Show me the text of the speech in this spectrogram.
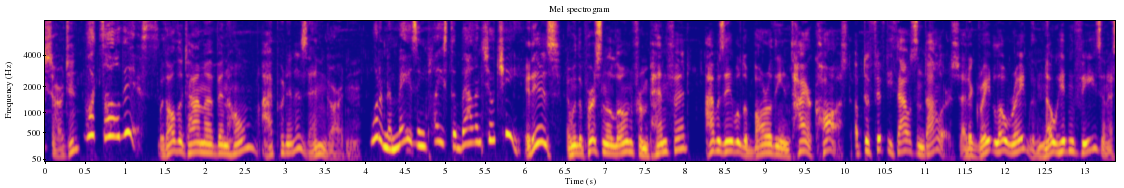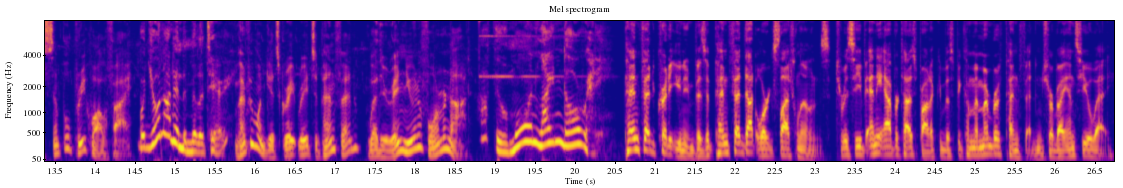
Sergeant. what's all this? With all the time I've been home, I put in a Zen garden. What an amazing place to balance your chi. It is. And with a personal loan from PenFed, I was able to borrow the entire cost, up to $50,000, at a great low rate with no hidden fees and a simple pre qualify. But you're not in the military. Everyone gets great rates at PenFed, whether you're in uniform or not. I feel more enlightened already. PenFed Credit Union. Visit PenFed.org slash loans. To receive any advertised product, you must become a member of PenFed, insured by NCUA.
